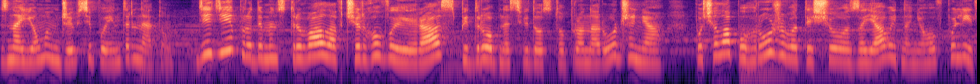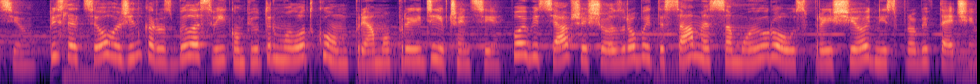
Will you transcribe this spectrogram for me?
знайомим Джипсі по інтернету. Діді продемонструвала в черговий раз підробне свідоцтво про народження, почала погрожувати, що заявить на нього в поліцію. Після цього жінка розбила свій комп'ютер молотком прямо при дівчинці, пообіцявши, що зробить те саме з самою Роуз при ще одній спробі втечі.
